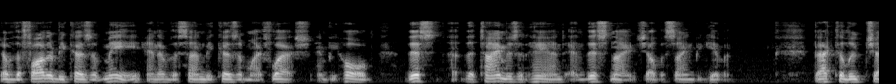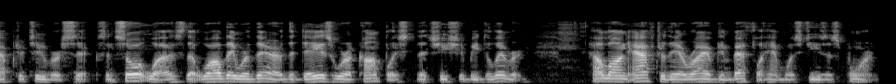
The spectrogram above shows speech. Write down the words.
of the Father because of me, and of the Son because of my flesh. And behold, this the time is at hand, and this night shall the sign be given. Back to Luke chapter 2, verse 6. And so it was that while they were there, the days were accomplished that she should be delivered. How long after they arrived in Bethlehem was Jesus born?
